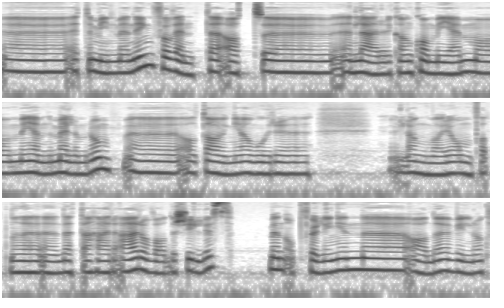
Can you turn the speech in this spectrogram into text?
etter min mening, forvente at eh, en lærer kan komme hjem med jevne mellomrom. Eh, alt avhengig av hvor langvarig og omfattende dette her er, og hva det skyldes. Men oppfølgingen av det vil nok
